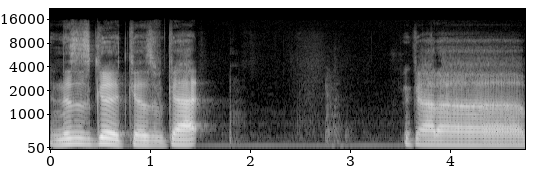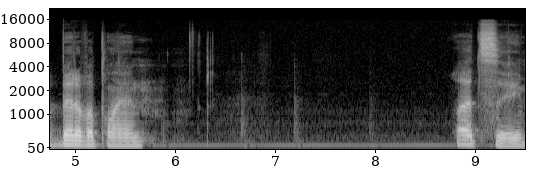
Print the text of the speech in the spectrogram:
And this is good because we've got we got a bit of a plan. Let's see.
